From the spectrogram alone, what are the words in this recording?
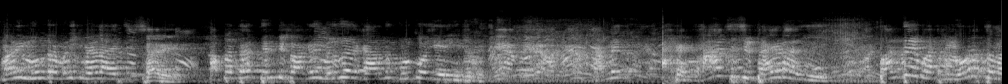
மணி மூன்றரை மணிக்கு மேல ஆயிடுச்சு சரி அப்பதான் திரும்பி பாக்குறது மிருதக காரணம் குளுக்கோஸ் ஏறிக்கிட்டு இருக்கு டயர்டா இருக்கு பந்தய மாட்டுக்கு நுரத்தல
